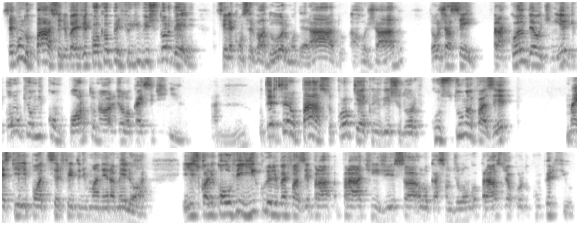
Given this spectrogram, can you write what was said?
Segundo passo, ele vai ver qual que é o perfil de investidor dele. Se ele é conservador, moderado, arrojado. Então, já sei para quando é o dinheiro e como que eu me comporto na hora de alocar esse dinheiro. Tá? Uhum. O terceiro passo, qual que é que o investidor costuma fazer, mas que ele pode ser feito de maneira melhor? Ele escolhe qual veículo ele vai fazer para atingir essa alocação de longo prazo de acordo com o perfil.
